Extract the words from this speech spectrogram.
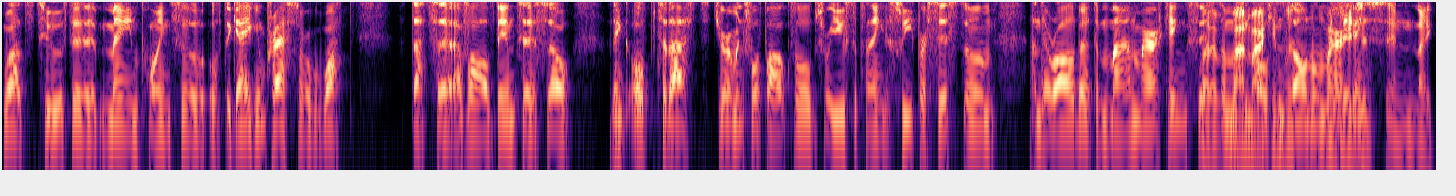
well, it's two of the main points of, of the Gegenpress or what that's uh, evolved into. So I think up to that, German football clubs were used to playing the sweeper system and they were all about the man marking Well, system man as marking was zonal marking. religious in like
